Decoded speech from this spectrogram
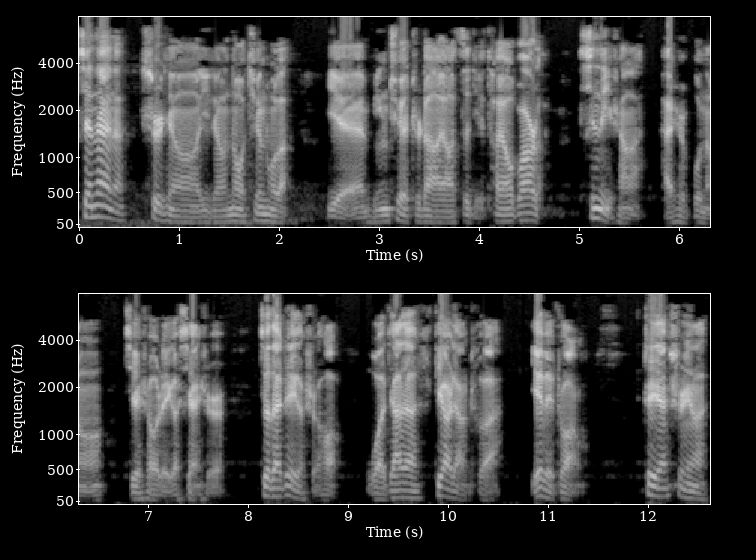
现在呢事情已经弄清楚了，也明确知道要自己掏腰包了，心理上啊还是不能接受这个现实。就在这个时候，我家的第二辆车啊也被撞了。这件事情呢，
